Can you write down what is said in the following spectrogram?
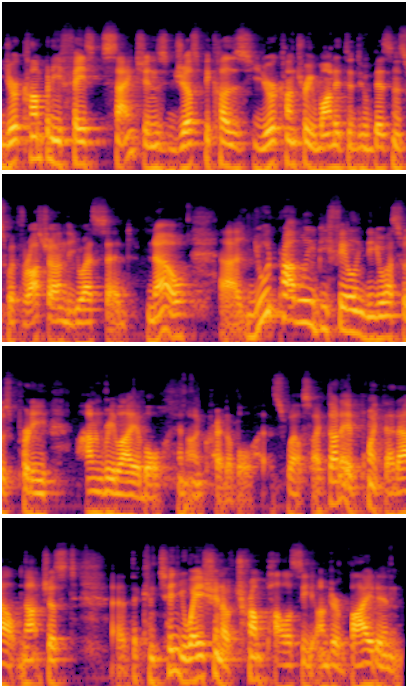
your company faced sanctions just because your country wanted to do business with Russia and the US said no, uh, you would probably be feeling the US was pretty unreliable and uncredible as well. So I thought I'd point that out, not just uh, the continuation of Trump policy under Biden,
